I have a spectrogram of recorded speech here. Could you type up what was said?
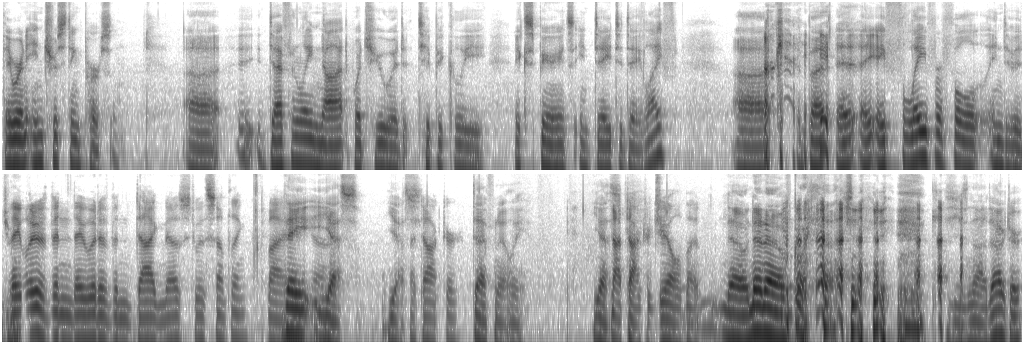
they were an interesting person. Uh, definitely not what you would typically experience in day to day life, uh, but a, a, a flavorful individual. They would have been. They would have been diagnosed with something by They- uh, yes, yes, a doctor, definitely, yes. not Doctor Jill, but No, no, no, of course not. She's not a doctor.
